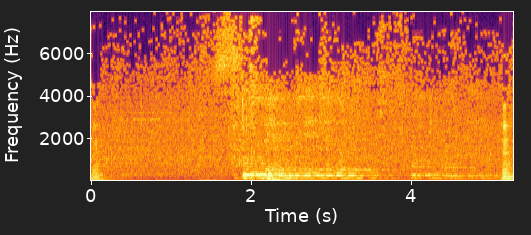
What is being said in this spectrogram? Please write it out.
हम्म। हम्म।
